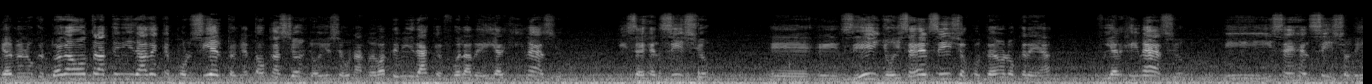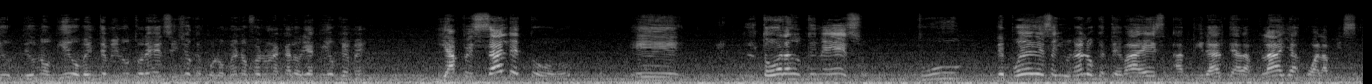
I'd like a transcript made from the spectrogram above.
y al menos que tú hagas otras actividades, que por cierto, en esta ocasión yo hice una nueva actividad que fue la de ir al gimnasio, hice ejercicio. Eh, eh, sí, yo hice ejercicio, aunque usted no lo crea, fui al gimnasio y hice ejercicio de, unos 10 o 20 minutos de ejercicio, que por lo menos fueron una caloría que yo quemé. Y a pesar de todo, eh, toda la rutina es eso. Tú, después de desayunar, lo que te va es a tirarte a la playa o a la piscina.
